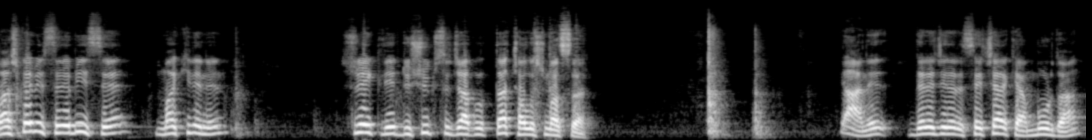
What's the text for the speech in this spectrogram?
Başka bir sebebi ise makinenin sürekli düşük sıcaklıkta çalışması. Yani dereceleri seçerken buradan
